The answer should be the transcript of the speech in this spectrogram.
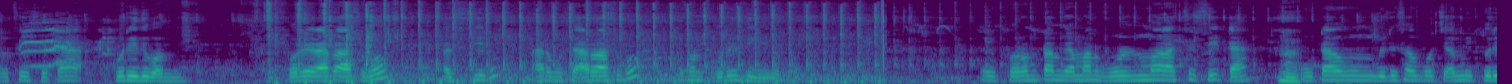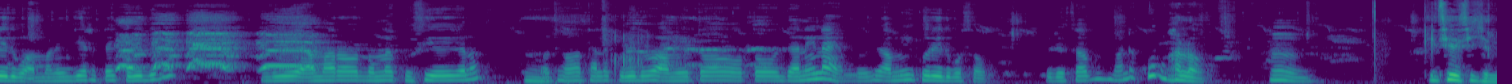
বলছে সেটা করে দেবো আমি। পরে আরও আসব আসছিল। আর বলছে আরও আসব তখন করে দিয়ে দেবো। এই ফর্মটা যে আমার গোলমাল আছে সেটা ওটাও বিডিও সাহেব বলছে আমি করে দেবো। আমার নিজের হাতে করে দেবো। দিয়ে আমারও দমে খুশি হয়ে গেল। বলছে হ্যাঁ তাহলে করে দেবো। আমি তো অত জানি না। বলছে আমি করে দেবো সব। বিডিও সাহেব মানে খুব ভালো। হুম। কিছু এসেছিল?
